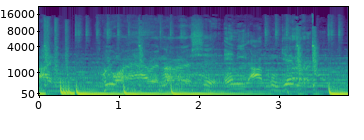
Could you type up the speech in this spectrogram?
aye. We wanna have it, none of that shit. Any op can get it.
